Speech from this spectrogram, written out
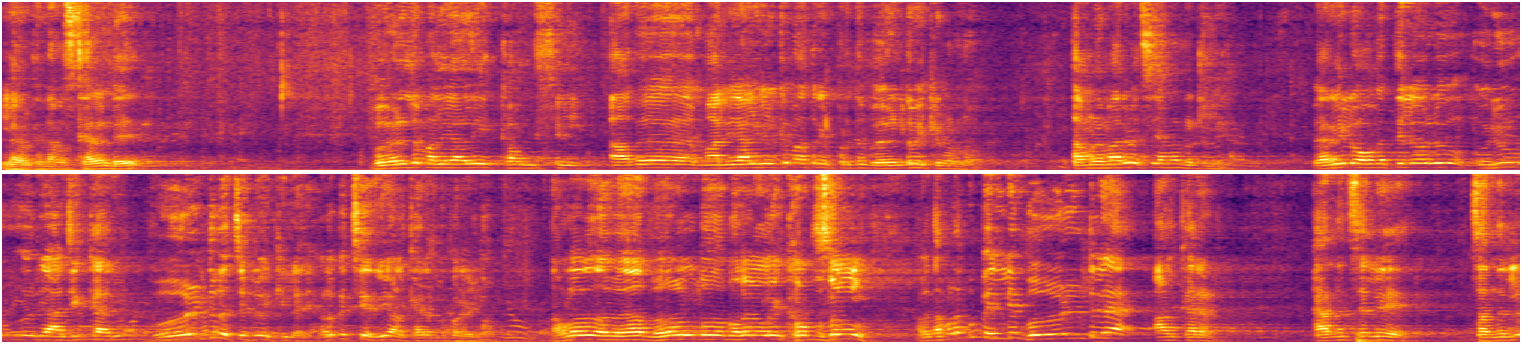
എല്ലാവർക്കും നമസ്കാരമുണ്ട്. വേൾഡ് മലയാളി കൗൺസിൽ അത് മലയാളികൾക്ക് മാത്രമേ ഇപ്പോഴത്തെ വേൾഡ് വെക്കണുള്ളൂ തമിഴ്മാര് വെച്ച് ഞാൻ കണ്ടിട്ടില്ല. വേറെ ഈ ലോകത്തിലെ ഒരു ഒരു രാജ്യക്കാരും വേൾഡ് വെച്ചിട്ട് വെക്കില്ല. ഞങ്ങളൊക്കെ ചെറിയ ആൾക്കാരെന്ന് പറയുള്ളൂ. നമ്മളൊരു വേൾഡ് മലയാളി കൗൺസിൽ. അപ്പൊ നമ്മളപ്പോ വലിയ വേൾഡിലെ ആൾക്കാരാണ്. കാരണം വെച്ചല്ലേ ചന്ദ്രനിൽ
